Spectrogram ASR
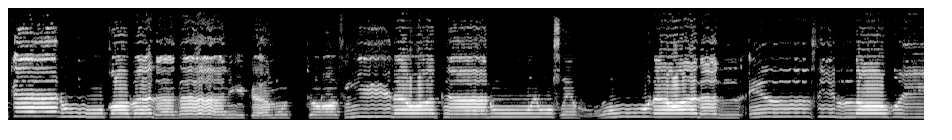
كَانُوا قَبْلَ ذَٰلِكَ مُتْرَفِينَ وَكَانُوا يُصِرُّونَ عَلَى الْحِنثِ الْعَظِيمِ.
